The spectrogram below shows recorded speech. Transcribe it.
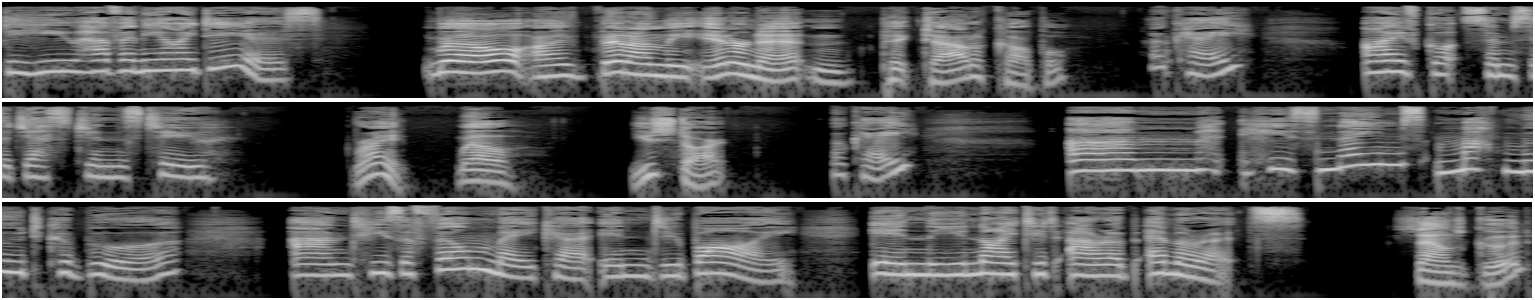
Do you have any ideas? Well, I've been on the internet and picked out a couple. Okay. I've got some suggestions too. Right. Well, you start. Okay. Um, his name's Mahmoud Kaabour, and he's a filmmaker in Dubai, in the United Arab Emirates. Sounds good.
